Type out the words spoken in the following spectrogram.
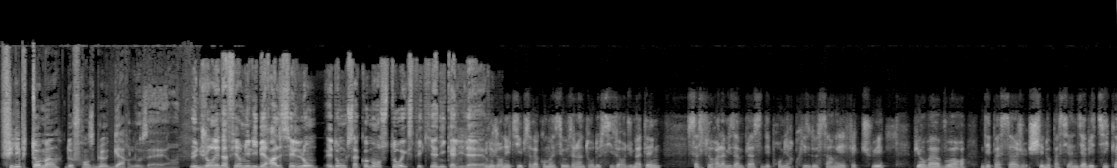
Philippe Thomas de France Bleu, Gare Lozère. Une journée d'infirmier libéral, c'est long, et donc ça commence tôt, explique Yannick Une journée type, ça va commencer aux alentours de 6 heures du matin. Ça sera la mise en place des premières prises de sang à effectuer. Puis on va avoir des passages chez nos patients diabétiques.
